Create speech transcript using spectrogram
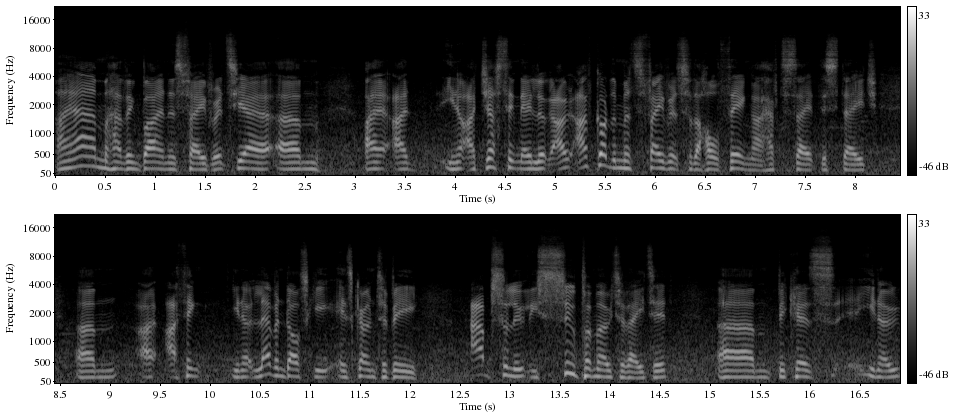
I am having Bayern as favourites. Yeah, um, I, I, you know, I just think they look. I, have got them as favourites for the whole thing. I have to say at this stage, um, I, I think you know Lewandowski is going to be absolutely super motivated um, because you know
